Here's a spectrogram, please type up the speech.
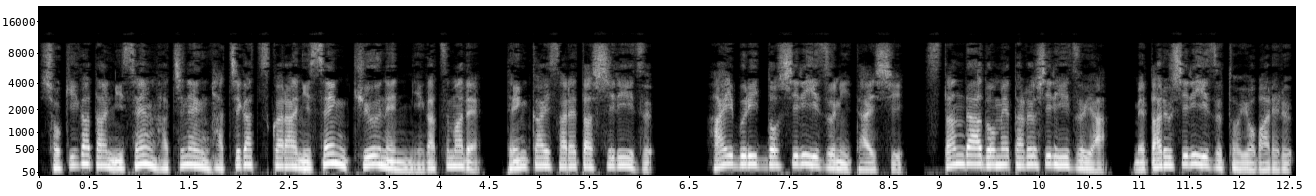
初期型2008年8月から2009年2月まで展開されたシリーズ。ハイブリッドシリーズに対し、スタンダードメタルシリーズやメタルシリーズと呼ばれる。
